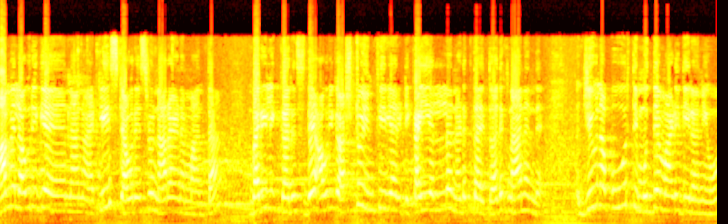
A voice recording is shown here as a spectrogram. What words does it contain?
ಆಮೇಲೆ ಅವರಿಗೆ ನಾನು ಅಟ್ಲೀಸ್ಟ್ ಅವ್ರ ಹೆಸರು ನಾರಾಯಣಮ್ಮ ಅಂತ ಬರೀಲಿಕ್ಕೆ ಕರೆಸ್ದೆ. ಅವರಿಗೆ ಅಷ್ಟು ಇನ್ಫೀರಿಯಾರಿಟಿ ಕೈ ಎಲ್ಲ ನಡುಕ್ತಾ ಇತ್ತು. ಅದಕ್ಕೆ ನಾನಂದೆ. ಜೀವನ ಪೂರ್ತಿ ಮುದ್ದೆ ಮಾಡಿದ್ದೀರಾ ನೀವು?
